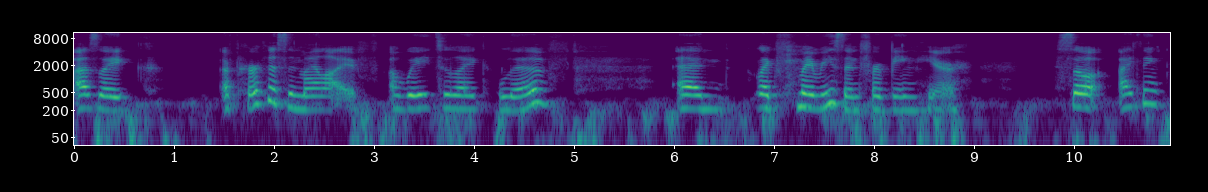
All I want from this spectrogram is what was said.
as like a purpose in my life, a way to like live and like my reason for being here. So I think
